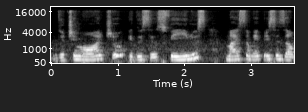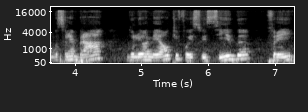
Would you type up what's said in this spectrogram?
do Timóteo e dos seus filhos, mas também precisamos lembrar do Leonel, que foi suicida, Frei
